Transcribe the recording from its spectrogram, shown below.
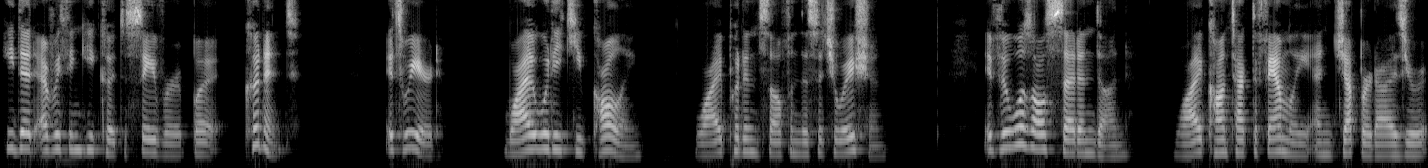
He did everything he could to save her, but couldn't. It's weird. Why would he keep calling? Why put himself in this situation? If it was all said and done, why contact the family and jeopardize your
